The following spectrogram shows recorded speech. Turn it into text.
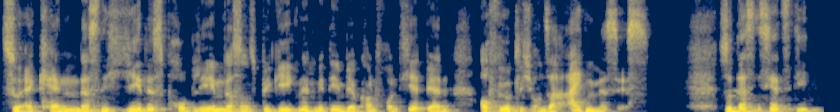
zu erkennen, dass nicht jedes Problem, das uns begegnet, mit dem wir konfrontiert werden, auch wirklich unser eigenes ist. So, das ist jetzt die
